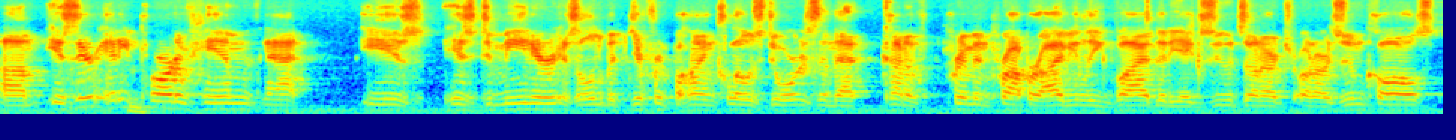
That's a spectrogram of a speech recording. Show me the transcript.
Um, is there any part of him that is his demeanor is a little bit different behind closed doors than that kind of prim and proper Ivy League vibe that he exudes on our on our Zoom calls?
